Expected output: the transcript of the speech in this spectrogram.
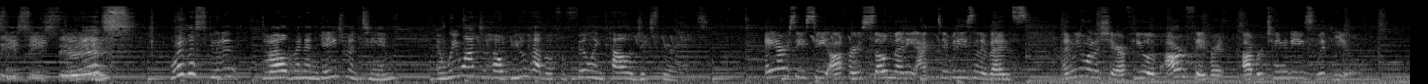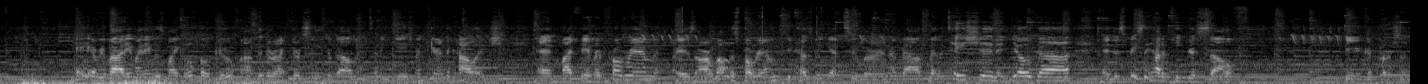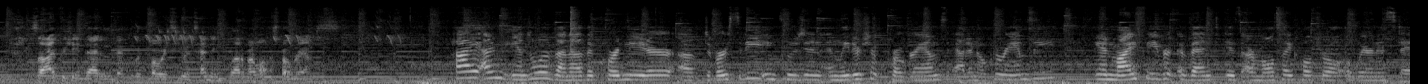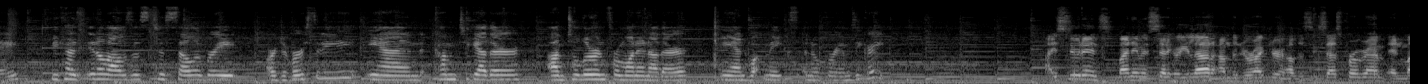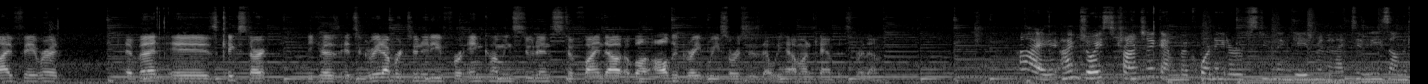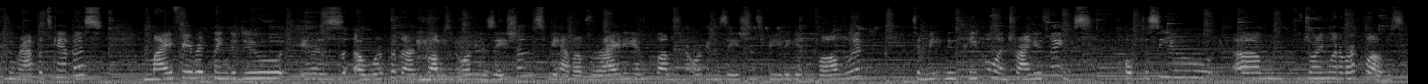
ARCC students. We're the Student Development Engagement Team, and we want to help you have a fulfilling college experience. ARCC offers so many activities and events, and we want to share a few of our favorite opportunities with you. Hey everybody, my name is Michael Hoku. I'm the Director of Student Development and Engagement here at the college. And my favorite program is our wellness program because we get to learn about meditation and yoga and just basically how to keep yourself being a good person. So I appreciate that and look forward to you attending a lot of our wellness programs. Hi, I'm Angela Venna, the coordinator of Diversity, Inclusion, and Leadership Programs at Anoka Ramsey. And my favorite event is our Multicultural Awareness Day because it allows us to celebrate our diversity and come together um, to learn from one another and what makes Anoka Ramsey great. Hi students, my name is Sergio Aguilar. I'm the director of the Success Program and my favorite event is Kickstart because it's a great opportunity for incoming students to find out about all the great resources that we have on campus for them. Hi, I'm Joyce Trachik. I'm the coordinator of student engagement and activities on the Coon Rapids campus. My favorite thing to do is uh, work with our clubs and organizations. We have a variety of clubs and organizations for you to get involved with, to meet new people and try new things. Hope to see you um, join one of our clubs.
